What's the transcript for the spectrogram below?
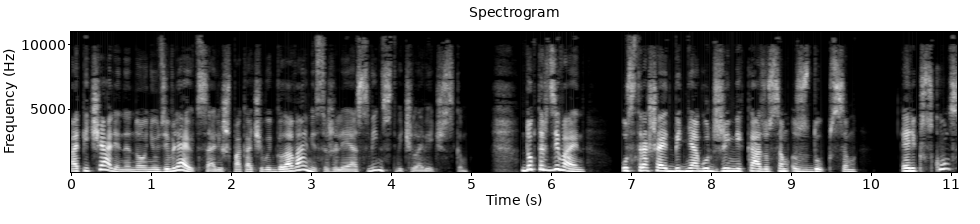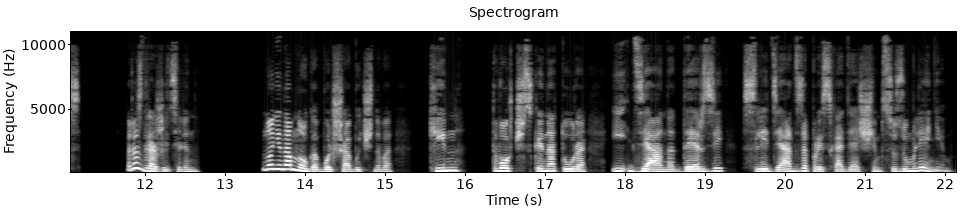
опечалены, но не удивляются, а лишь покачивают головами, сожалея о свинстве человеческом. Доктор Дивайн — устрашает беднягу Джимми казусом с Дупсом. Эрик Скунс раздражителен, но не намного больше обычного. Кин творческая натура, и Диана Дерзи следят за происходящим с изумлением.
